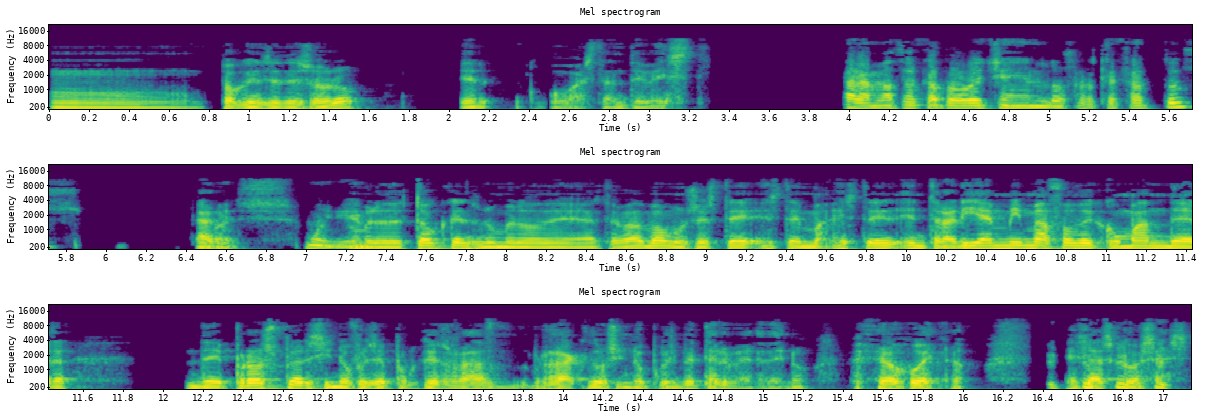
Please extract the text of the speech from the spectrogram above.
mm, tokens de tesoro, ser como bastante bestia. Para mazos que aprovechen los artefactos. Claro, pues, muy bien. Número de tokens, número de artefactos. Vamos, este, este, este entraría en mi mazo de Commander de Prosper si no fuese porque es Rakdos y no puedes meter verde, ¿no? Pero bueno, esas cosas.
